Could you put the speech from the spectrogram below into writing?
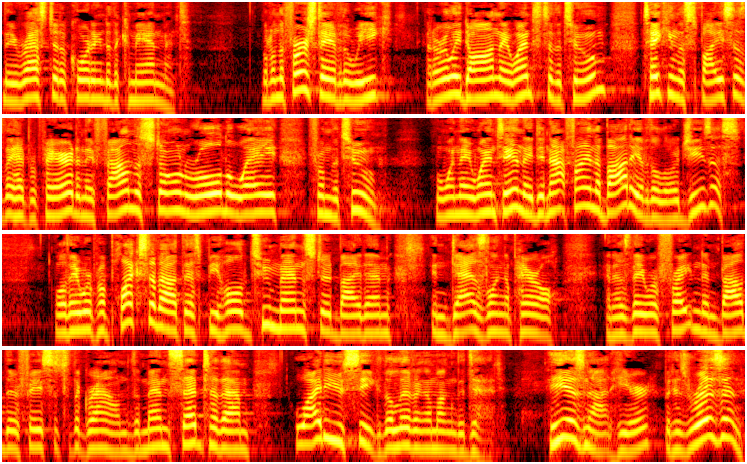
they rested according to the commandment. But on the first day of the week, at early dawn, they went to the tomb, taking the spices they had prepared, and they found the stone rolled away from the tomb. But when they went in, they did not find the body of the Lord Jesus. While they were perplexed about this, behold, two men stood by them in dazzling apparel. And as they were frightened and bowed their faces to the ground, the men said to them, Why do you seek the living among the dead? He is not here, but has risen.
